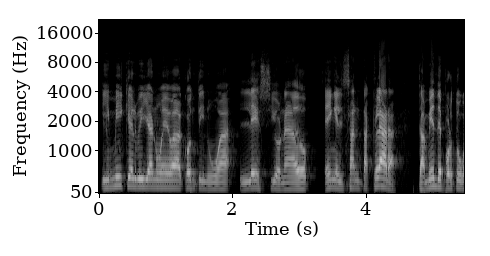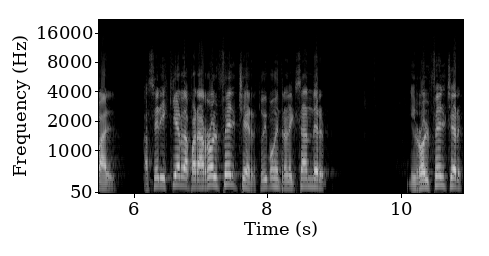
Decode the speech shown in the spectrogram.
y Miquel Villanueva continúa lesionado en el Santa Clara, también de Portugal. A ser izquierda para Rolf Felcher. Tuvimos entre Alexander y Rolf Felcher.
